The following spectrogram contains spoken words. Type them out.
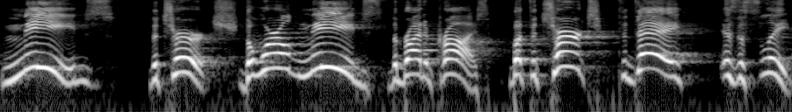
needs the church. The world needs the bride of Christ. But the church today is asleep.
